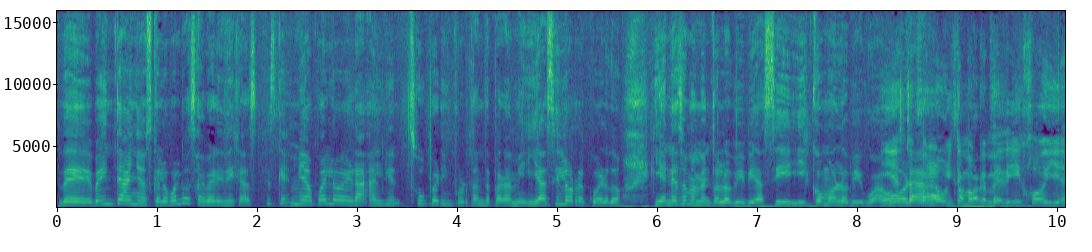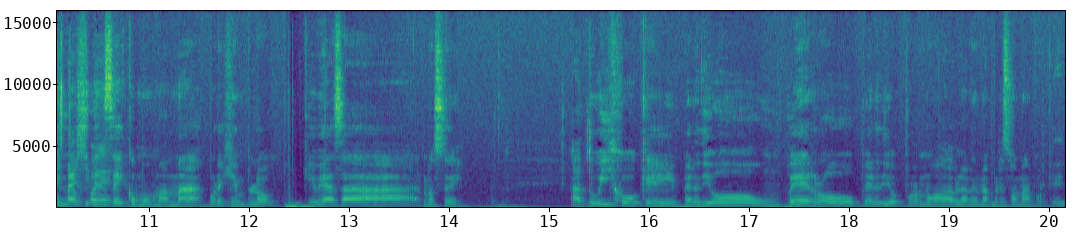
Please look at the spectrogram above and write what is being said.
de 20 años que lo vuelvas a ver y digas, es que mi abuelo era alguien súper importante para mí y así lo recuerdo y en ese momento lo viví así y cómo lo vivo ahora. Y esto fue lo último que me dijo y esto Imagínense como mamá, por ejemplo, que veas a, no sé, a tu hijo que perdió un perro o perdió, por no hablar de una persona, porque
